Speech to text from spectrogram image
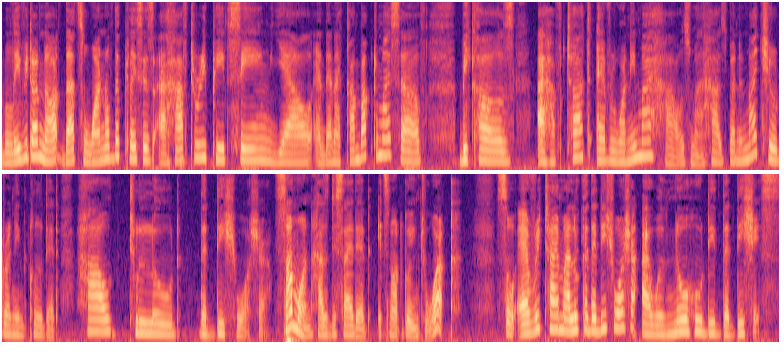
Believe it or not, that's one of the places I have to repeat, sing, yell, and then I come back to myself because I have taught everyone in my house, my husband and my children included, how to load the dishwasher. Someone has decided it's not going to work. So every time I look at the dishwasher, I will know who did the dishes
